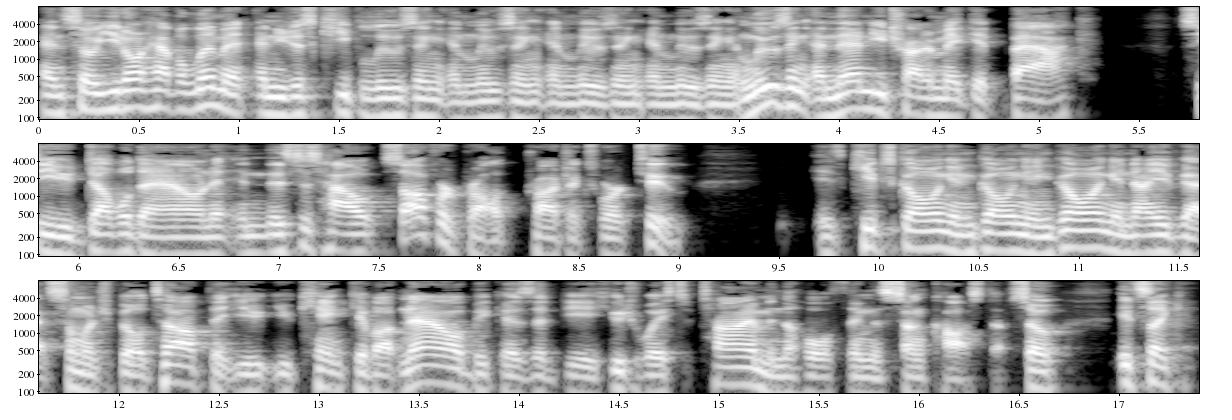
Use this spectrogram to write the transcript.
And so you don't have a limit and you just keep losing and losing and losing and losing and losing. And then you try to make it back. So you double down. And this is how software pro- projects work too it keeps going and going and going. And now you've got so much built up that you, you can't give up now because it'd be a huge waste of time and the whole thing, the sunk cost stuff. So it's like,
